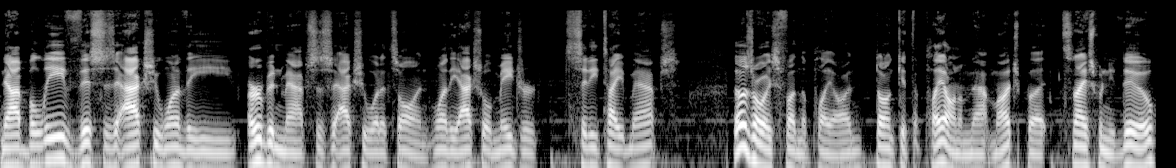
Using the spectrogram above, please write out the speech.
Now I believe this is actually one of the urban maps. This is actually what it's on. One of the actual major city type maps. Those are always fun to play on. Don't get to play on them that much, but it's nice when you do.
